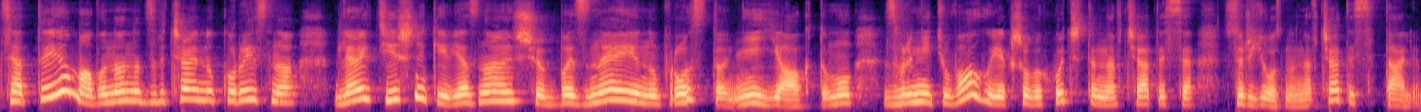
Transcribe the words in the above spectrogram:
ця тема вона надзвичайно корисна для айтішників. Я знаю, що без неї ну просто ніяк. Тому зверніть увагу, якщо ви хочете навчатися серйозно, навчатися далі.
